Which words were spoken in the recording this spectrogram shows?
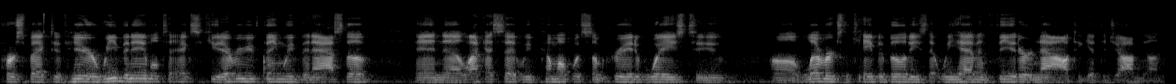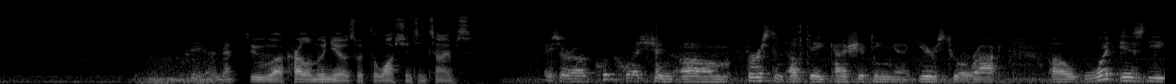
perspective here. We've been able to execute everything we've been asked of, And uh, like I said, we've come up with some creative ways to uh, leverage the capabilities that we have in theater now to get the job done. Okay, uh, next, To uh, Carlo Munoz with the Washington Times. Hey, sir, a quick question. Um, First, an update, kind of shifting uh, gears to Iraq. Uh, What is the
